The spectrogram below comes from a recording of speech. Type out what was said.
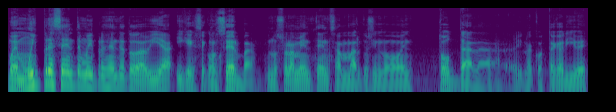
Bueno, muy presente, muy presente todavía y que se conserva, no solamente en San Marcos, sino en toda la, la costa caribe,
